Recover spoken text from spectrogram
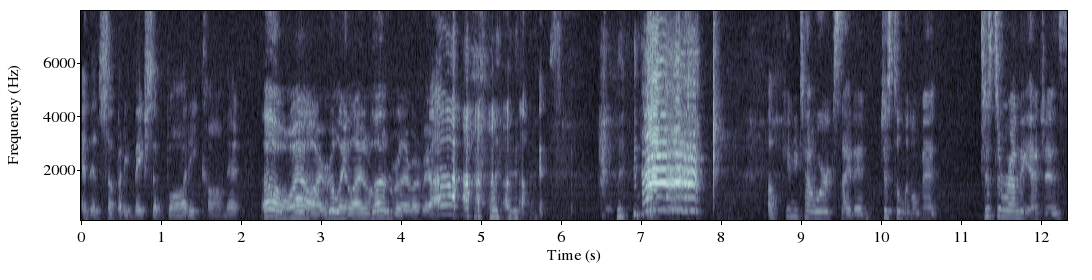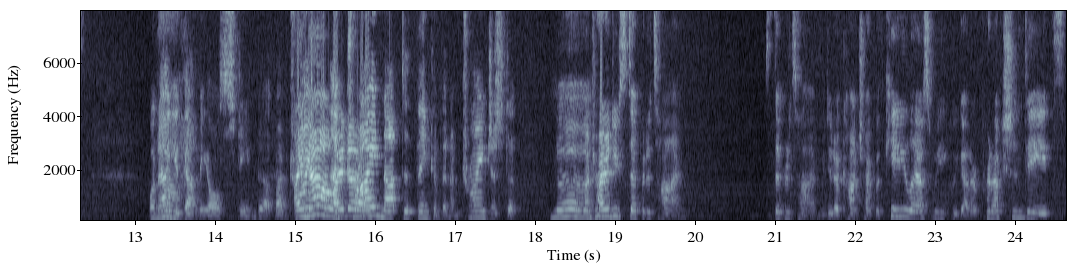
And then somebody makes a body comment. Oh wow! I really like Ah! Can you tell we're excited? Just a little bit, just around the edges. Well, now you Ah. got me all steamed up. I'm trying. I know, I I'm know. trying not to think of it. I'm trying just to. No. I'm trying to do step at a time. Step at a time. We did our contract with Katie last week. We got our production dates.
